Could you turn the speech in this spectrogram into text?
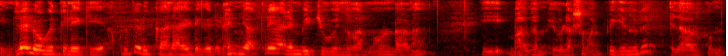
ഇന്ദ്രലോകത്തിലേക്ക് അമൃതെടുക്കാനായിട്ട് ഗരുഡൻ യാത്ര ആരംഭിച്ചു എന്ന് പറഞ്ഞുകൊണ്ടാണ് ഈ ഭാഗം ഇവിടെ സമർപ്പിക്കുന്നത്. എല്ലാവർക്കും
